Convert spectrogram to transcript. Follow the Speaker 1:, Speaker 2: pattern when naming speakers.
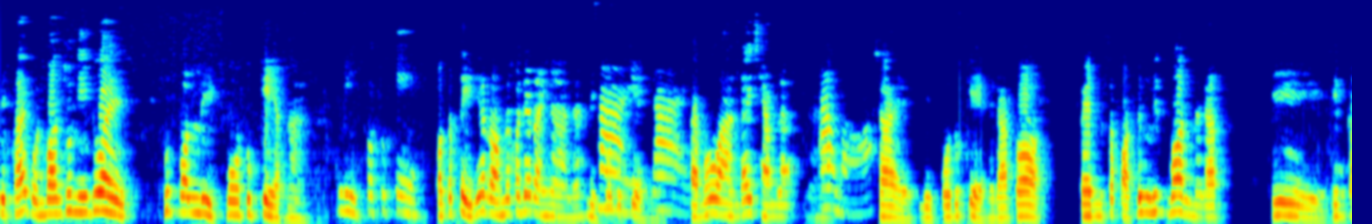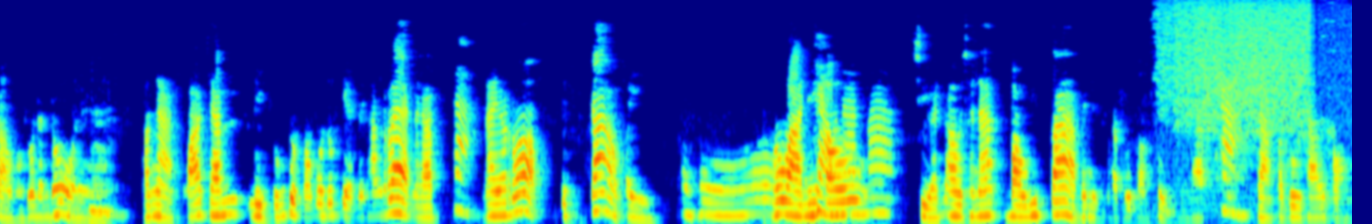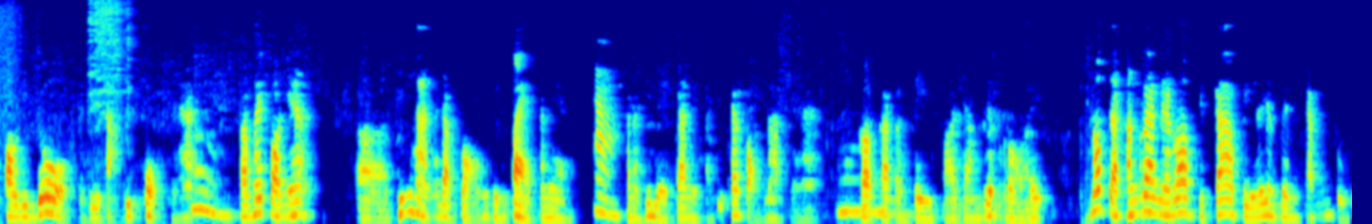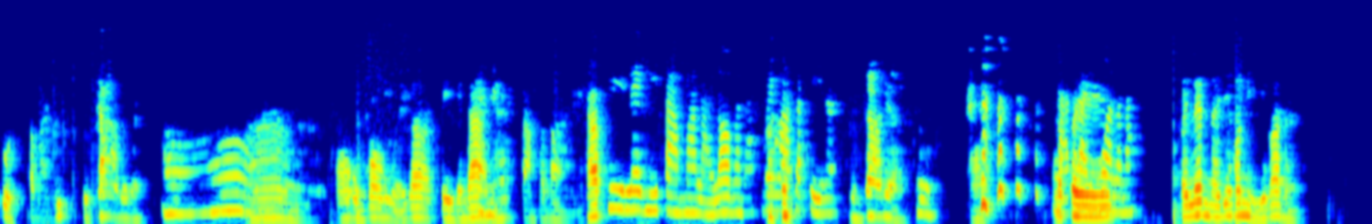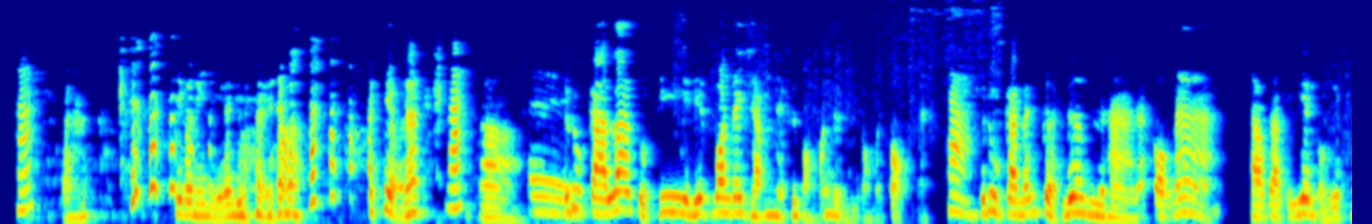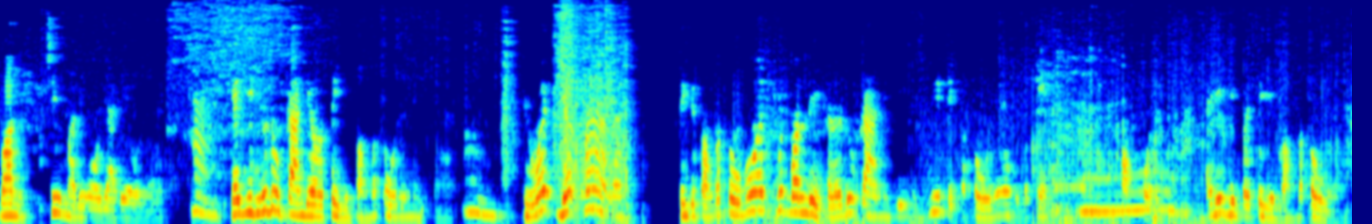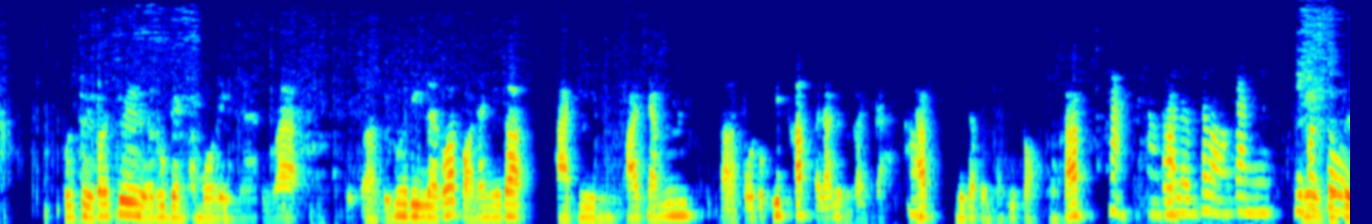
Speaker 1: ปิดท้ายผลบอลช่วงนี้ด้วยฟุตบอลลีกโปรตุเกสนะ
Speaker 2: ลีกโปรตุเกส
Speaker 1: ปกติที่เราไม่ค่อยได้รายงานนะลีกโป
Speaker 2: ใช่
Speaker 1: รตุเกส
Speaker 2: ใช่
Speaker 1: แต่เมื่อวานได้แชมป์แล้วนะค
Speaker 2: อ้า
Speaker 1: รับ
Speaker 2: วเหรอ
Speaker 1: ใช่ลีกโปรตุเกสนะครับ ก็เป็นสปอร์ติ้งลิสบอนนะครับ ที่ทีมเก่าของโรนัลโดเลย
Speaker 2: อื
Speaker 1: นะ
Speaker 2: ม
Speaker 1: พังงาดคว้าแชมป์ลีกสูงสุดของโปรตุเกสเป็นครั้งแรกนะครับ
Speaker 2: ค่ะ
Speaker 1: ในรอบ 19 ปี
Speaker 2: โอ้โห
Speaker 1: เมื่อวานนี้เขา
Speaker 2: ยวนานมาก
Speaker 1: เฉือนเอาชนะเบาวิสต้าเป็นหนึ่งประตูต่อสี่นะครับ
Speaker 2: ค่ะ
Speaker 1: จากประตูชัยของเปาลินโยนาที36นะฮะ
Speaker 2: อืม
Speaker 1: ทำให้ตอนเนี้ยเอ่อทิ้งห่างอันดับ2ถึง8คะแนน
Speaker 2: ค่ะ
Speaker 1: ขณะที่เหลือการแข่งขันอีกแค่2นัดนะฮะ
Speaker 2: อืม
Speaker 1: ก็การันตีคว้าแชมป์เรียบร้อย นอกจากครั้งแรกในรอบ 19 ปีแล้วยังเป็นแชมป์สูงสุดสมัยที่ 19 ด้วยนะ
Speaker 2: อ๋อ
Speaker 1: อ่าพอหงพอหวยก็ตีกันได้นะฮะตามสบายนะครับ
Speaker 2: ที่เลขนี้ตามมาหลายรอบแล้วนะไม่มาสักทีนะ
Speaker 1: 19เนี่ย
Speaker 2: ถูก
Speaker 1: อ๋อ
Speaker 2: ห
Speaker 1: แล้ว
Speaker 2: ลาย
Speaker 1: ไป
Speaker 2: หลายงวดแล้วนะ
Speaker 1: ไปเล่นในที่เขาหนีป่ะน่ะ
Speaker 2: ฮะ
Speaker 1: ที่เขาหนีหนีกันอยู่เนี่ยเดี๋ยวนะ
Speaker 2: นะ
Speaker 1: อ่า
Speaker 2: เออ
Speaker 1: ฤดูกาลล่าสุดที่ลิสบอนได้แชมป์เนี่ยคือ2001ถึง2002นะ
Speaker 2: ค่ะ
Speaker 1: ฤดูกาลนั้นเกิดเรื่องฮือฮานะกองหน้าชาวบราซิเลียนของลิสบอนชื่อมาริโอยาเดลเนี่ย
Speaker 2: ค่ะ
Speaker 1: แกยิงฤดูกาลเดียว42ประตูในลีกนะ
Speaker 2: อืม
Speaker 1: ถือว่าเยอะมากนะ42ประตูเพราะว่าฟุตบอลลีกแต่ละฤดูกาลยิงถึง20ประตูนี่ก็ถือว่าเก่งขอบคุณไอ้นี่ยิงไป42ประตู คุณซื้อเขาชื่อรูเบนอโมริมนะถือว่าเอ่อฝีมือดีเลยเพราะว่าก่อนหน้านี้ก็พาทีมคว้าแชมป์เอ่อโปรตุเกสคัพไปแล้วหนึ่งรายการนะครับ นี่ก็เป็นครั้งที่สองนะครับ
Speaker 2: ค่ะเอาเฉลิมฉลองกันมีความสุข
